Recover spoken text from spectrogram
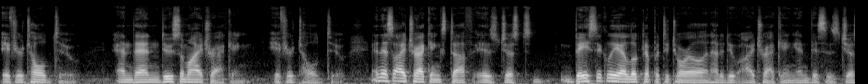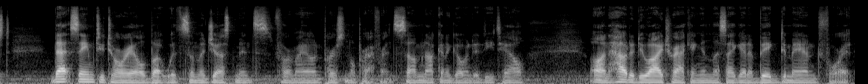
if you're told to, and then do some eye tracking if you're told to. And this eye tracking stuff is just basically I looked up a tutorial on how to do eye tracking, and this is just that same tutorial but with some adjustments for my own personal preference. So I'm not going to go into detail on how to do eye tracking unless I get a big demand for it.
